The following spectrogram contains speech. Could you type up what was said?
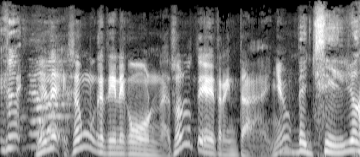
Tiene- Eso como que tiene como... una- Eso no tiene 30 años. sí, yo,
